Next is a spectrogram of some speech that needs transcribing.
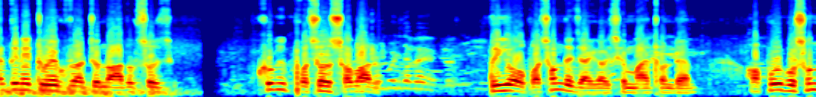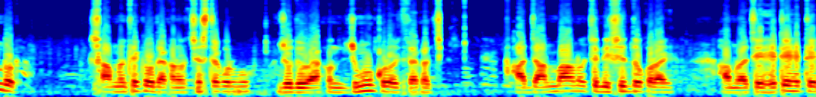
একদিনের ট্যুরে ঘোরার জন্য আদর্শ খুবই পছন্দ, সবার প্রিয় পছন্দের জায়গা হচ্ছে মাইথন ড্যাম। অপূর্ব সুন্দর। সামনে থেকেও দেখানোর চেষ্টা করব, যদিও এখন জুম করে দেখাচ্ছি। আর যানবাহন হচ্ছে নিষিদ্ধ করায় আমরা হচ্ছে হেঁটে হেঁটে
